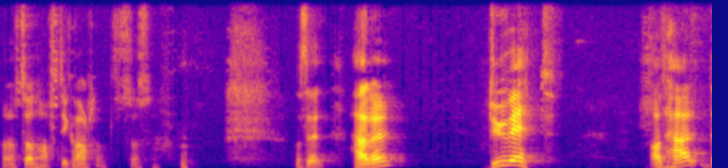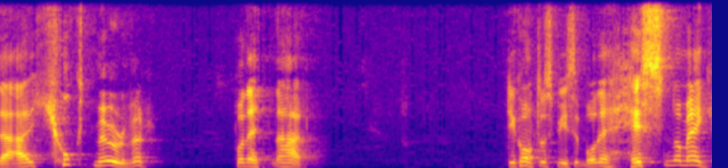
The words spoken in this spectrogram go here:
han en standhaftig kar. Han sier, 'Herre, du vet at her det er tjukt med ulver på nettene her.' De kommer til å spise både hesten og meg.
